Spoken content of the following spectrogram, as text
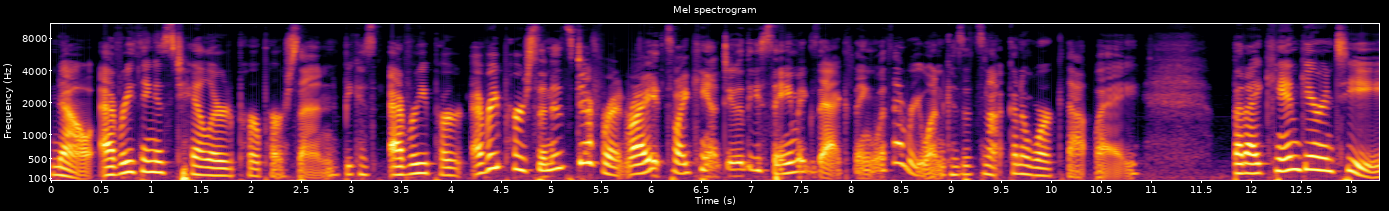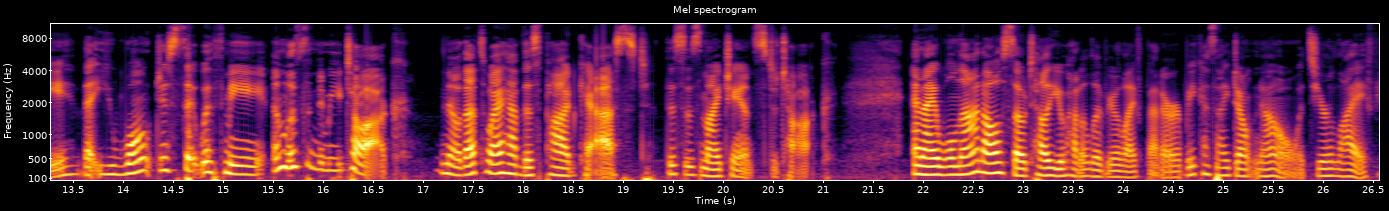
No, everything is tailored per person because every per every person is different, right? So I can't do the same exact thing with everyone because it's not going to work that way. But I can guarantee that you won't just sit with me and listen to me talk no, that's why I have this podcast. This is my chance to talk. And I will not also tell you how to live your life better because I don't know. It's your life.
